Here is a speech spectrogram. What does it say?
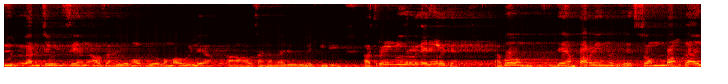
ദീർഘകാലം ചികിത്സയാണ്. അവസാന രോഗം രോഗം മാറില്ല ആ, അവസാനം ആ രോഗി മരിക്കുകയും ചെയ്യും. അത്രയേ ഉള്ളൂ ഇവരുടെ കാര്യങ്ങളൊക്കെ. അപ്പോൾ ഇദ്ദേഹം പറയുന്നത് സ്വന്തം കാൽ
